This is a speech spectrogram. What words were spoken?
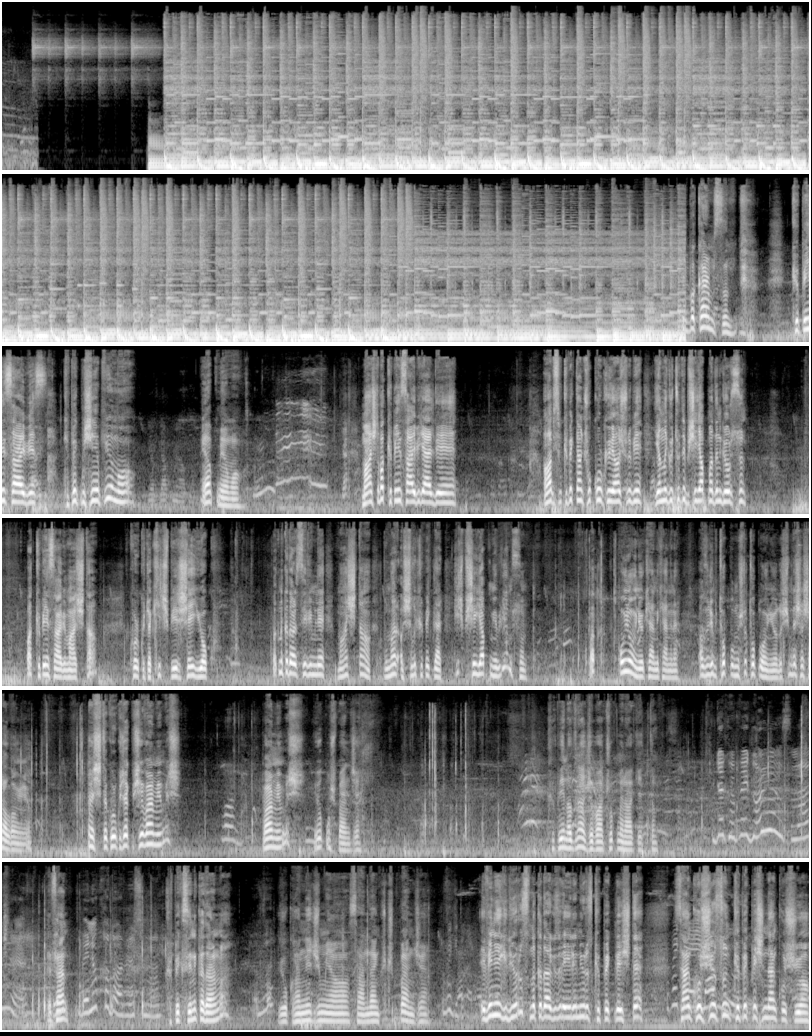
Bakar mısın? Köpeğin sahibi. Köpek bir şey yapıyor mu? Yapmıyor mu? Maaşlı bak köpeğin sahibi geldi. Abisi bu köpekten çok korkuyor ya. Şunu bir yanına götür de bir şey yapmadığını görsün. Bak köpeğin sahibi maaşta. Korkacak hiçbir şey yok. Bak ne kadar sevimli. Maaşta bunlar aşılı köpekler. Hiçbir şey yapmıyor biliyor musun? Bak oyun oynuyor kendi kendine. Az önce bir top bulmuştu topla oynuyordu. Şimdi şaşalla oynuyor. İşte korkacak bir şey var mıymış? Var. Var mıymış? Yokmuş bence. Köpeğin adı ne acaba? Çok merak ettim. Bir de köpeği görmüyor musun anne? Efendim? Benim kadar resmen. Köpek senin kadar mı? Evet. Yok anneciğim ya. Senden küçük bence. Eve gidelim. Eve niye gidiyoruz? Ne kadar güzel eğleniyoruz köpekle işte. Sen koşuyorsun, köpek peşinden koşuyor.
